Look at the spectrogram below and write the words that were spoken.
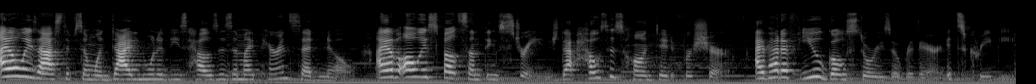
I always asked if someone died in one of these houses and my parents said no. I have always felt something strange. That house is haunted for sure. I've had a few ghost stories over there. It's creepy.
